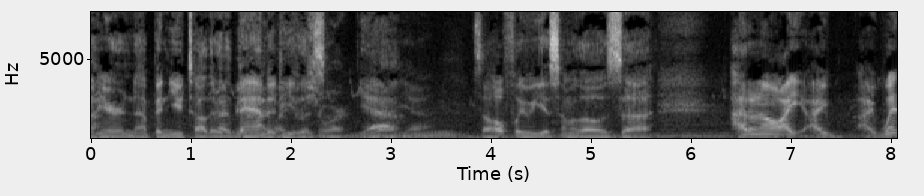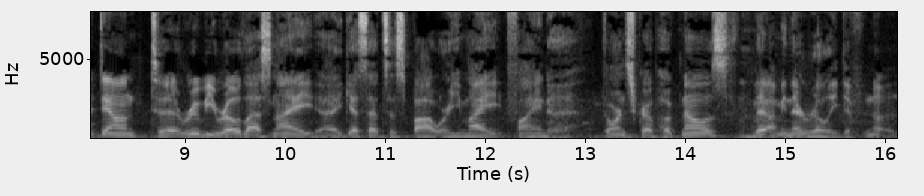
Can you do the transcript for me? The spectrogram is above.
down here and up in Utah. They're That'd the banded Gilas. sure. Yeah, Yeah. yeah, So hopefully we get some of those. Uh, I don't know. I, I I went down to Ruby Road last night. I guess that's a spot where you might find a thorn scrub hooknose. Mm-hmm. I mean, they're really different. No,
